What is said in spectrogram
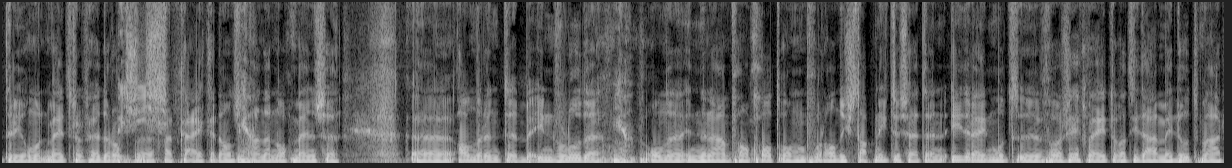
300 meter verderop eh, gaat kijken, dan Ja. staan er nog mensen eh, anderen te beïnvloeden Ja. onder, in de naam van God om vooral die stap niet te zetten. En iedereen moet eh, voor zich weten wat hij daarmee doet, maar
